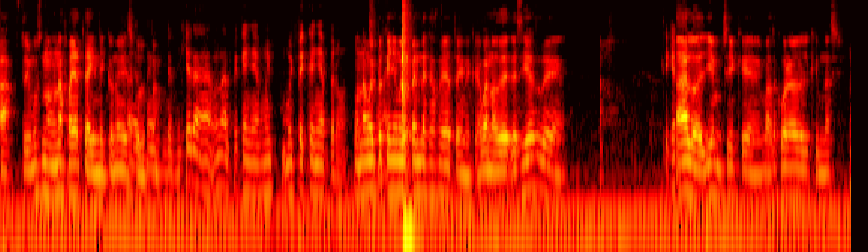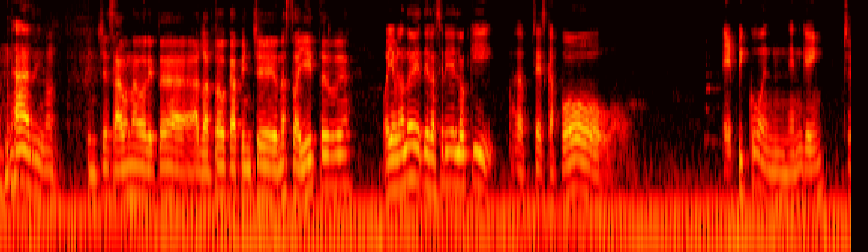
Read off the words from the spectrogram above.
Ah, tuvimos una, falla técnica, una disculpa. dijera una pequeña, muy, muy pequeña, pero... Una muy pequeña, muy pendeja falla técnica. Bueno, decías de... ¿De qué? Ah, lo del gym, sí, que vas a cobrar lo del gimnasio. ah, sí, no. Pinche sauna ahorita, a la toca, pinche unas toallitas, güey. Oye, hablando de, la serie de Loki, o sea, se escapó épico en Endgame. Sí.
